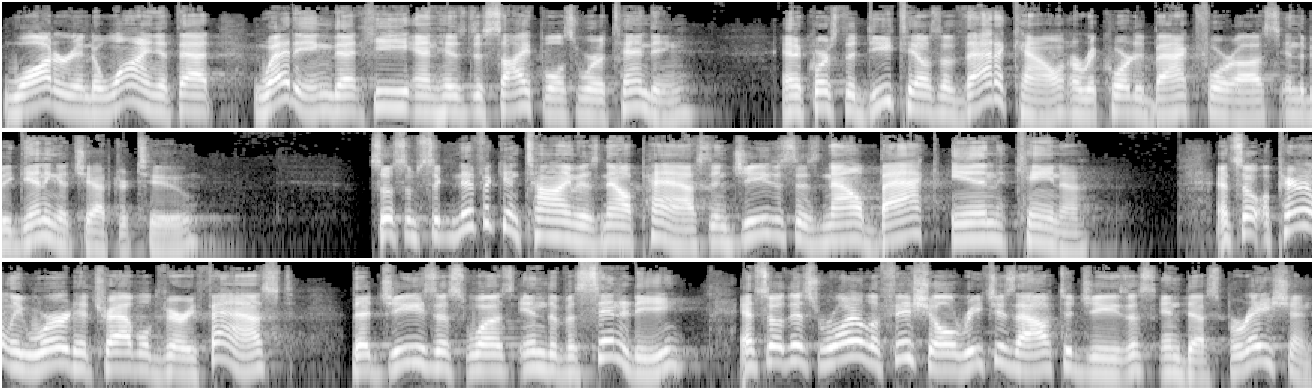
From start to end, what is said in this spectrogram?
water into wine at that wedding that he and his disciples were attending. And of course, the details of that account are recorded back for us in the beginning of chapter 2. So, some significant time has now passed, and Jesus is now back in Cana. And so, apparently, word had traveled very fast that Jesus was in the vicinity. And so, this royal official reaches out to Jesus in desperation.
